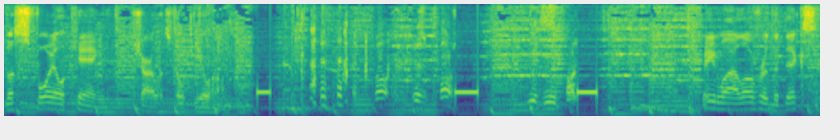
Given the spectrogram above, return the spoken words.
The Spoil King, Charlottesville Keel Halls. This is. This is. Meanwhile, over in the Dixon,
